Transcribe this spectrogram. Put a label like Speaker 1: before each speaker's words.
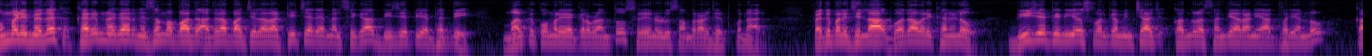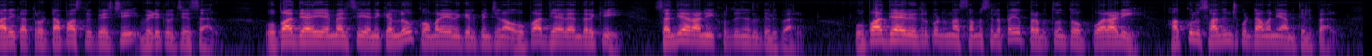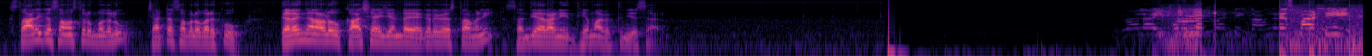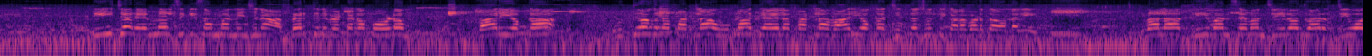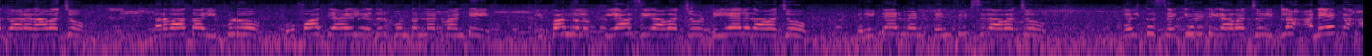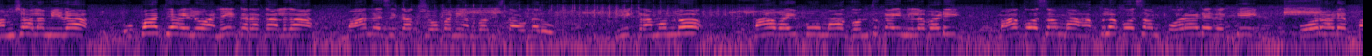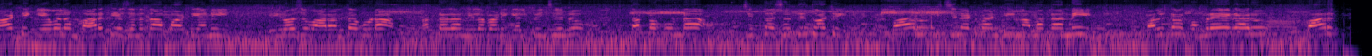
Speaker 1: ఉమ్మడి మెదక్ కరీంనగర్ నిజామాబాద్ ఆదిలాబాద్ జిల్లాల టీచర్ ఎమ్మెల్సీగా బీజేపీ అభ్యర్థి మల్క కొమరయ్య గెలవడంతో శ్రేణులు సంబరాలు జరుపుకున్నారు. పెద్దపల్లి జిల్లా గోదావరి ఖనిలో బీజేపీ నియోజకవర్గం ఇన్ఛార్జ్ కందుల సంధ్యారాణి ఆధ్వర్యంలో కార్యకర్తలు టపాసులు పేల్చి వేడుకలు చేశారు. ఉపాధ్యాయ ఎమ్మెల్సీ ఎన్నికల్లో కొమరయ్యను గెలిపించిన ఉపాధ్యాయులందరికీ సంధ్యారాణి కృతజ్ఞతలు తెలిపారు. ఉపాధ్యాయులు ఎదుర్కొంటున్న సమస్యలపై ప్రభుత్వంతో పోరాడి హక్కులు సాధించుకుంటామని ఆమె తెలిపారు. స్థానిక సంస్థలు మొదలు చట్టసభల వరకు తెలంగాణలో కాషాయ జెండా ఎగరవేస్తామని సంధ్యారాణి ధీమా వ్యక్తం చేశారు.
Speaker 2: ఇవాళ ఇప్పుడున్నటువంటి కాంగ్రెస్ పార్టీ టీచర్ ఎమ్మెల్సీకి సంబంధించిన అభ్యర్థిని పెట్టకపోవడం వారి యొక్క ఉద్యోగుల పట్ల ఉపాధ్యాయుల పట్ల వారి యొక్క చిత్తశుద్ధి కనబడతా ఉన్నది. ఇవాళ త్రీ వన్ సెవెన్ జీరో ద్వారా జీవో ద్వారా కావచ్చు తర్వాత ఇప్పుడు ఉపాధ్యాయులు ఎదుర్కొంటున్నటువంటి ఇబ్బందులు పిఆర్సీ కావచ్చు డిఏలు కావచ్చు రిటైర్మెంట్ బెనిఫిట్స్ కావచ్చు హెల్త్ సెక్యూరిటీ కావచ్చు ఇట్లా అనేక అంశాల మీద ఉపాధ్యాయులు అనేక రకాలుగా మానసిక క్షోభని అనుభవిస్తూ ఉన్నారు. ఈ క్రమంలో మా వైపు మా గొంతుకై నిలబడి మా కోసం మా హక్కుల కోసం పోరాడే వ్యక్తి పోరాడే పార్టీ కేవలం భారతీయ జనతా పార్టీ అని ఈరోజు వారంతా కూడా అంతగా నిలబడి గెలిపించిండ్రు. తప్పకుండా చిత్తశుద్ధితోటి వారు ఇచ్చినటువంటి నమ్మకాన్ని మల్కా కొమరయ్య గారు భారతీయ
